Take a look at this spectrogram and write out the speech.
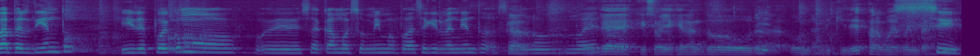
va perdiendo y después, ¿cómo eh, sacamos eso mismo para seguir vendiendo? la idea es que se vaya generando una, liquidez para poder reinvertir.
